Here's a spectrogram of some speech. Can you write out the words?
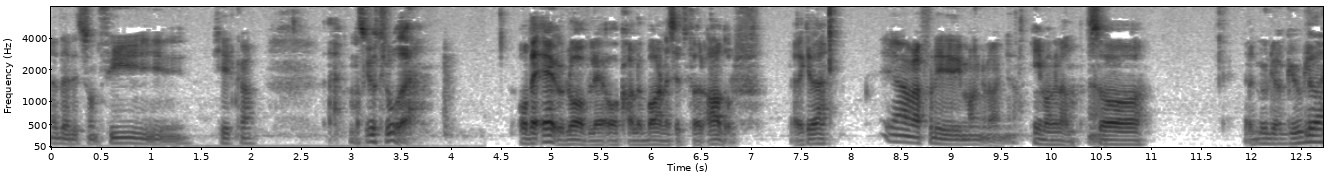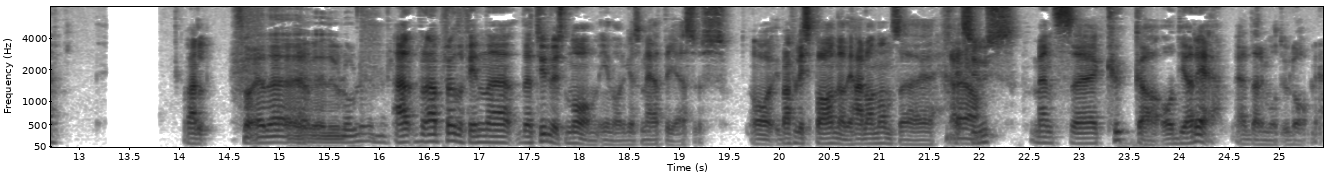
Er det litt sånn fy i kirka? Man skulle jo tro det. Og det er ulovlig å kalle barnet sitt for Adolf, er det ikke det? Ja, i hvert fall i mange land, ja. I mange land. Så er det mulig å google det? Vel, Så er det, er det ulovlig? Eller? jeg, for jeg har prøvd å finne Det er tydeligvis noen i Norge som heter Jesus. Og i hvert fall i Spania og de her landene så er ja. Jesus. Mens eh, kukka og diaré er derimot ulovlig.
